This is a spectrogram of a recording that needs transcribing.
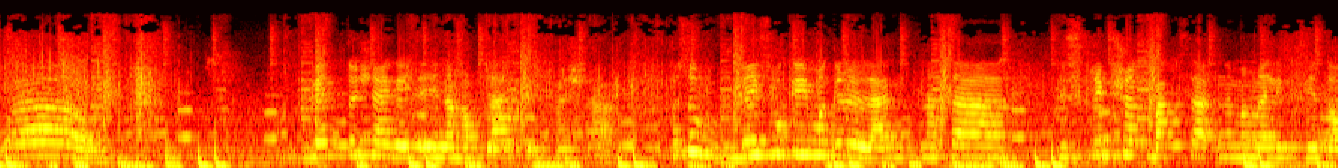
Wow! Ganito siya, guys. Ay, naka-plastic pa siya. So, guys, huwag kayong mag-alala. Nasa description box ng mga links nito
